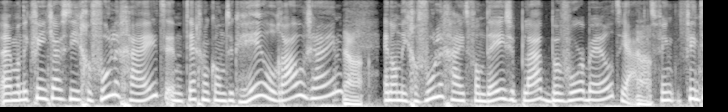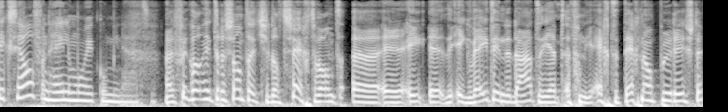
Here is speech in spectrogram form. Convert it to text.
Uh, want ik vind juist die gevoeligheid. En techno kan natuurlijk heel rauw zijn. Ja. En dan die gevoeligheid van deze plaat bijvoorbeeld. Ja, dat vind, vind ik zelf een hele mooie combinatie. Nou, ik vind het wel interessant dat je dat zegt. Want uh, ik, ik, weet inderdaad, je hebt van die echte techno-puristen.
